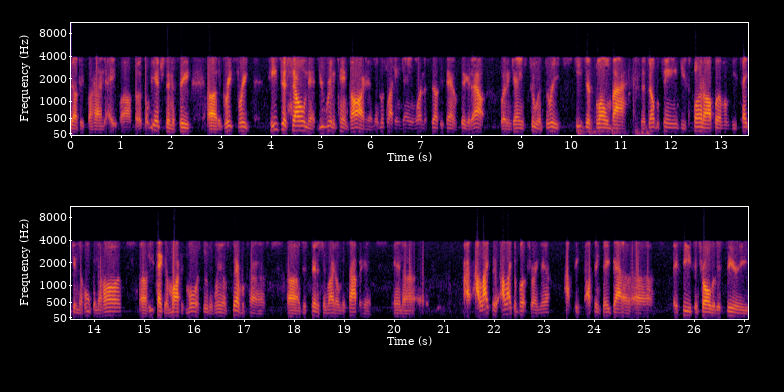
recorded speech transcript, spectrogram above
Celtics behind the eight ball. So it's gonna be interesting to see uh, the Greek Freak. He's just shown that you really can't guard him. It looked like in game one the Celtics had him figured out, but in games two and three, he's just blown by the double team. He's spun off of him. He's taken the hoop and the horn. Uh, he's taken Marcus Morris through the rim several times, uh, just finishing right over the top of him. And uh, I, I like the I like the Bucks right now. I think I think they got a uh, they seize control of this series,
